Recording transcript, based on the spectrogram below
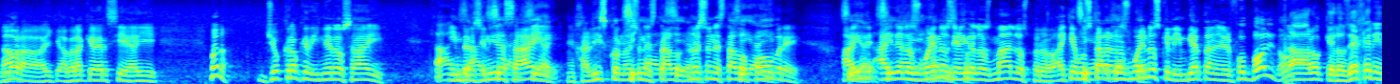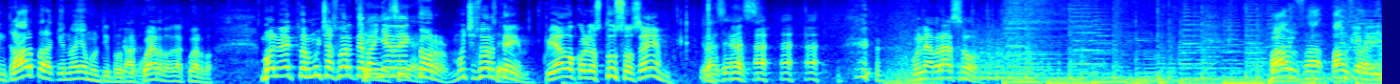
Ahora hay- habrá que ver si hay. Bueno, yo creo que dineros hay. Inversionistas hay, sí hay. hay, sí hay. En Jalisco no es un estado, no es un estado pobre. Sí hay, hay, hay sí de los en buenos y hay de los malos, pero hay que Sí buscar hay a los gente. buenos que le inviertan en el fútbol, ¿no? Claro, que los dejen entrar para que no haya De multipropiedad. acuerdo, de acuerdo. Bueno, Héctor, mucha suerte Sí, mañana, sí hay. Héctor. Mucha suerte. Sí. Cuidado con los tuzos, ¿eh? Gracias. Un abrazo. Pausa, pausa, Viene- David.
